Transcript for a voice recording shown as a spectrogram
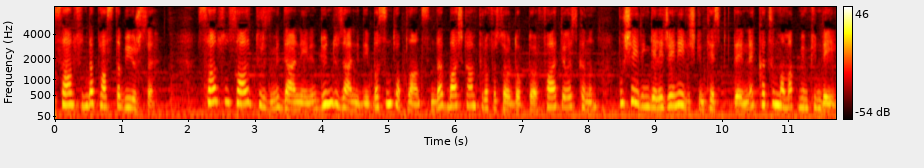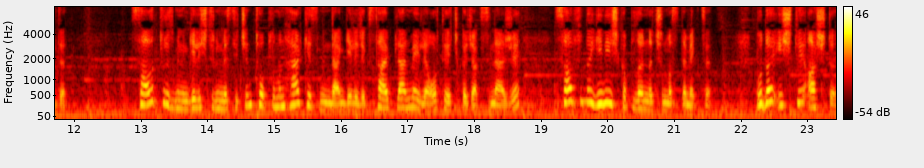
Samsun'da pasta büyürse. Samsun Sağlık Turizmi Derneği'nin dün düzenlediği basın toplantısında Başkan Profesör Doktor Fatih Özkan'ın bu şehrin geleceğine ilişkin tespitlerine katılmamak mümkün değildi. Sağlık turizminin geliştirilmesi için toplumun her kesiminden gelecek sahiplenmeyle ortaya çıkacak sinerji, Samsun'da yeni iş kapılarının açılması demekti. Bu da işti, aştı.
